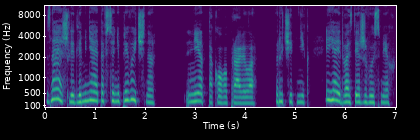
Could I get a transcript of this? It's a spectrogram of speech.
Знаешь ли, для меня это все непривычно. Нет такого правила, рычит Ник, и я едва сдерживаю смех.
